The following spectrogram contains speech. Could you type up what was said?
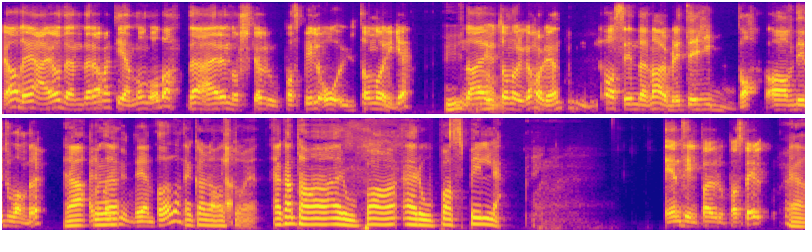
Ja, det er jo den dere har vært igjennom nå, da. Det er norsk europaspill og ut av Norge. Ut, er ut av Norge har du en runde, siden den har jo blitt ribba av de to andre. ja, Er det men bare 100 igjen på det, da? jeg kan la den stå igjen. Jeg kan ta Europa, Europaspill, jeg. En til på europaspill. Ja,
